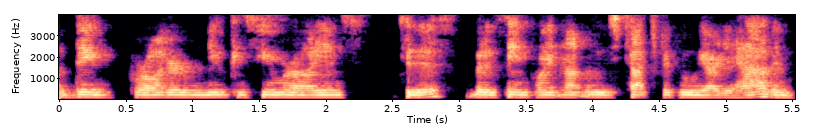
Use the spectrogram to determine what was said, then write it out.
a big, broader, new consumer audience to this, but at the same point, not lose touch with who we already have. And,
